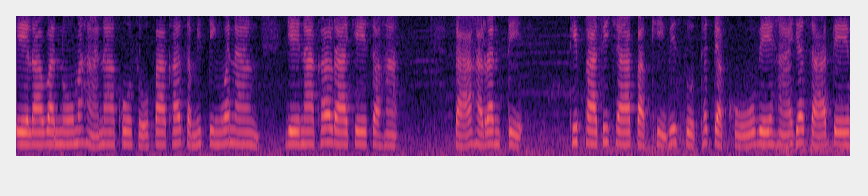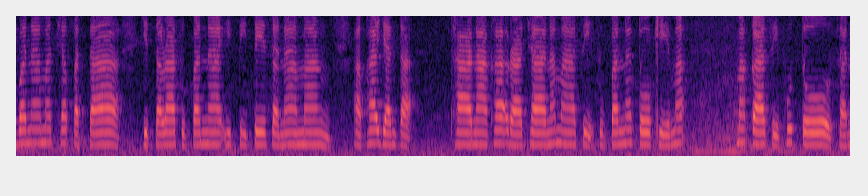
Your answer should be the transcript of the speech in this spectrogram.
เอราวันโนมหานาโคโสปาคาสมิติงวานัง เยนาคาราเคสหะ สาหรันติ ทิพาทิชาปักขีวิสุทธจักขูเวหายสาเตวนามัชปตา จิตตราสุปนาอิติเตสนามัง อภายันตะทานาคราชานมาสิสุปันนโตเขมะมกาสิพุตโต สัน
